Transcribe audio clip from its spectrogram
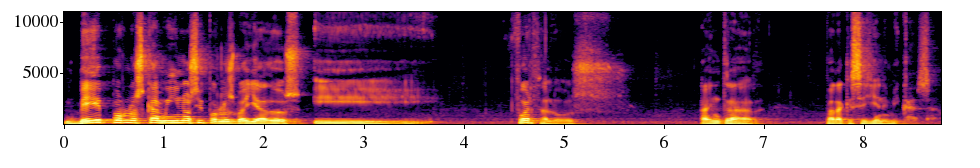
Ve por los caminos y por los vallados y fuérzalos a entrar para que se llene mi casa.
